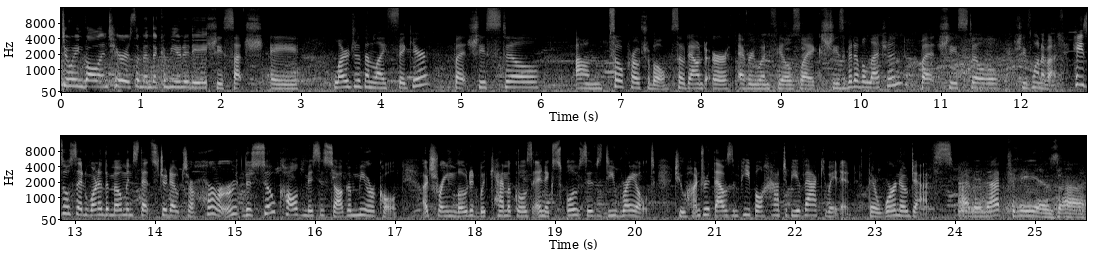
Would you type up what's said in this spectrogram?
doing volunteerism in the community. She's such a larger than life figure, but she's still um, so approachable, so down to earth. Everyone feels like she's a bit of a legend, but she's still, she's one of us. Hazel said one of the moments that stood out to her, the so-called Mississauga miracle. A train loaded with chemicals and explosives derailed. 200,000 people had to be evacuated. There were no deaths. I mean, that to me is a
